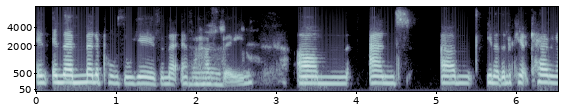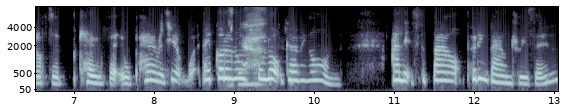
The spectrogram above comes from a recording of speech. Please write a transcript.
in, in their menopausal years than there ever has Mm. been. Um, and um, you know, they're looking at caring after caring for ill parents. You know, they've got an Yeah. awful lot going on. And it's about putting boundaries in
